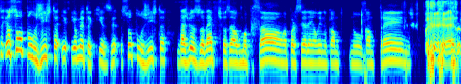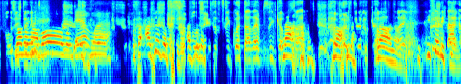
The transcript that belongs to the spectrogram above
Eu sou apologista, eu, eu meto aqui a dizer, eu sou apologista de às vezes os adeptos fazer alguma pressão, aparecerem ali no campo, no campo de treinos, És apologista joguem a bola. não É lá. Às vezes é és apologista de 50 adeptos é... encabeçados Não, a não, aparecer no campo não, de não. treino. Isso é Está diferente.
